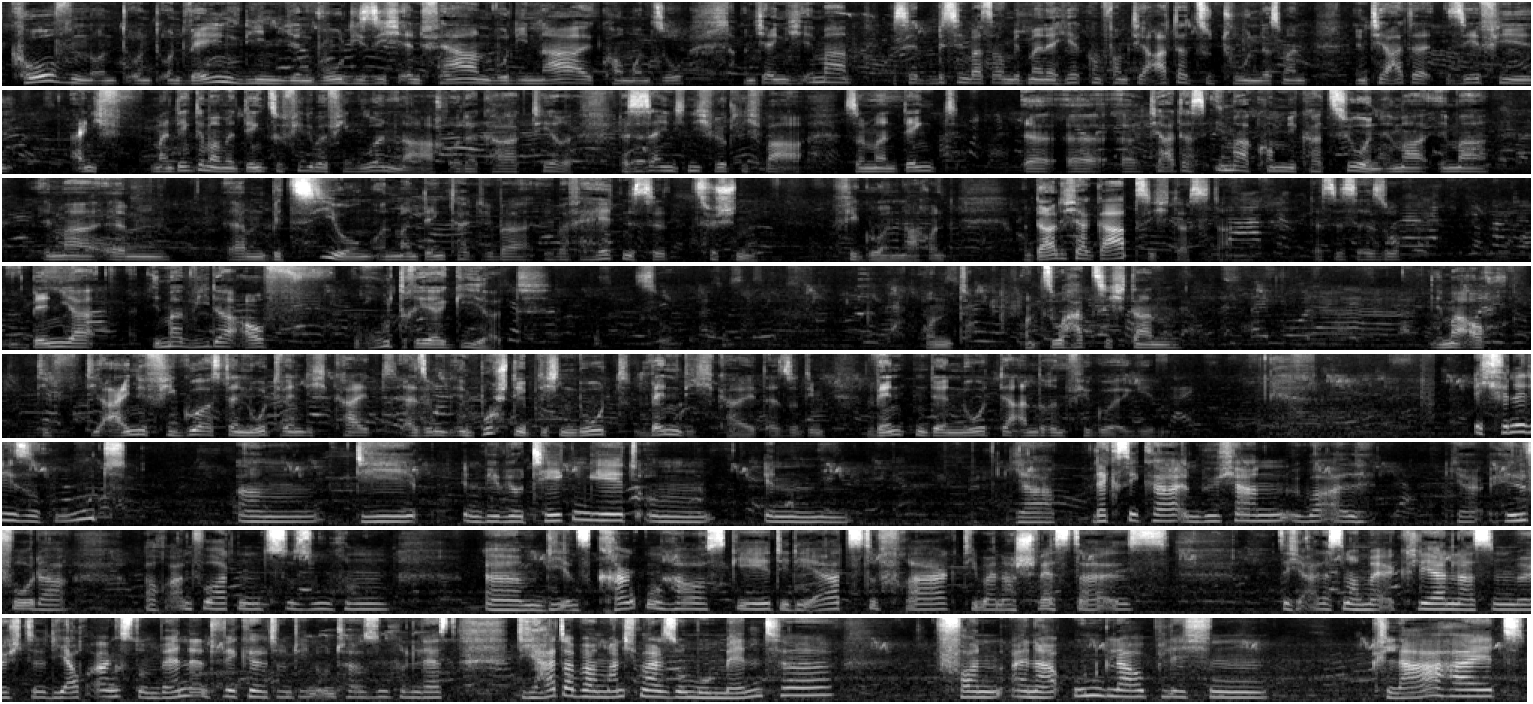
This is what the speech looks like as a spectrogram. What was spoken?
Kurven und, und, und Wellenlinien, wo die sich entfernen, wo die nahe kommen und so. Und ich eigentlich immer, das hat ein bisschen was auch mit meiner Herkunft vom Theater zu tun, dass man im Theater sehr viel eigentlich, man denkt immer, man denkt so viel über Figuren nach oder Charaktere. Das ist eigentlich nicht wirklich wahr, sondern man denkt, äh, äh, Theater ist immer Kommunikation, immer, immer, immer ähm, ähm, Beziehung und man denkt halt über, über Verhältnisse zwischen Figuren nach. Und, und dadurch ergab sich das dann. Das ist also, Ben ja immer wieder auf Ruth reagiert. So. Und, und so hat sich dann immer auch die, die eine Figur aus der Notwendigkeit, also in buchstäblichen Notwendigkeit, also dem Wenden der Not der anderen Figur ergeben. Ich finde diese Ruth, ähm, die in Bibliotheken geht, um in ja, Lexika, in Büchern überall ja, Hilfe oder auch Antworten zu suchen, ähm, die ins Krankenhaus geht, die die Ärzte fragt, die bei einer Schwester ist, sich alles nochmal erklären lassen möchte, die auch Angst um Ben entwickelt und ihn untersuchen lässt. Die hat aber manchmal so Momente von einer unglaublichen Klarheit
